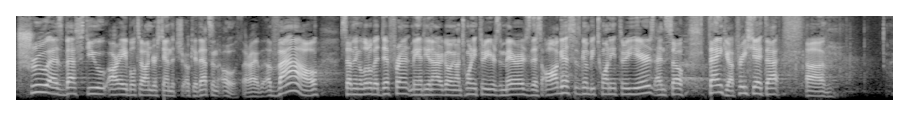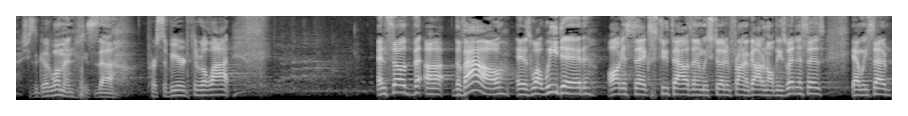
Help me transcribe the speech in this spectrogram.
true as best you are able to understand the truth. Okay, that's an oath, all right? A vow, something a little bit different. Mandy and I are going on 23 years of marriage. This August is going to be 23 years, and so thank you. I appreciate that. Um, she's a good woman. She's uh, persevered through a lot. And so the, uh, the vow is what we did August 6, 2000. We stood in front of God and all these witnesses. And we said,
